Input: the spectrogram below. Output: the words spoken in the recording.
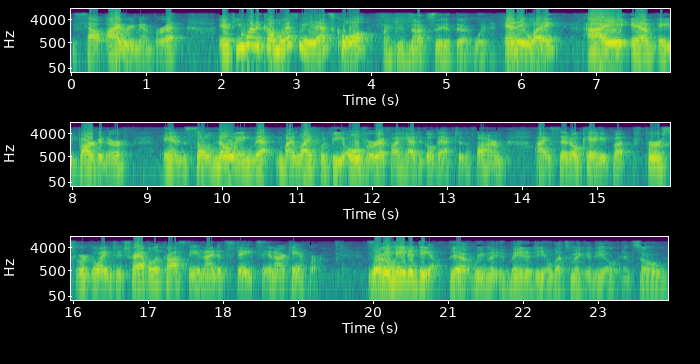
this is how I remember it, if you want to come with me, that's cool. I did not say it that way. Anyway, I am a bargainer, and so knowing that my life would be over if I had to go back to the farm, I said, okay, but first we're going to travel across the United States in our camper. So we made a deal. Yeah, we made a deal. Let's make a deal. And so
